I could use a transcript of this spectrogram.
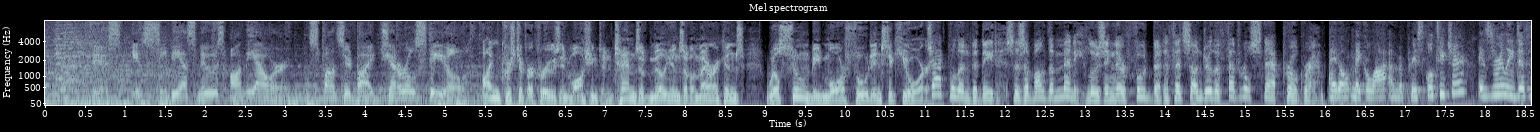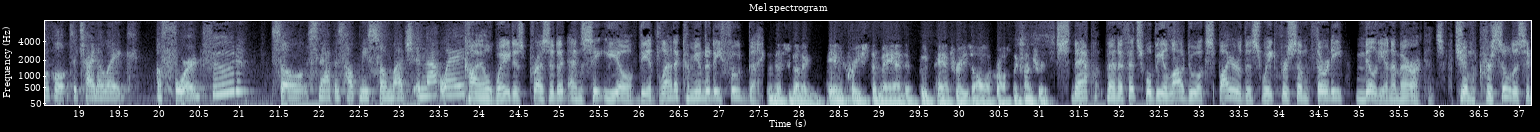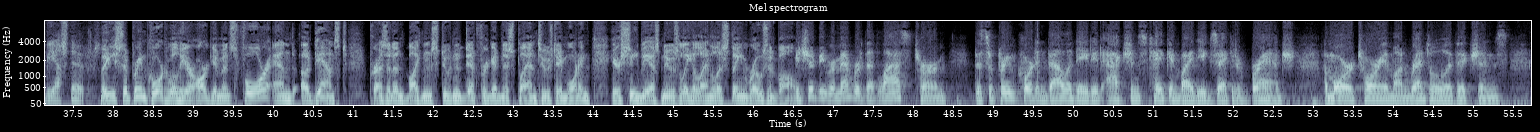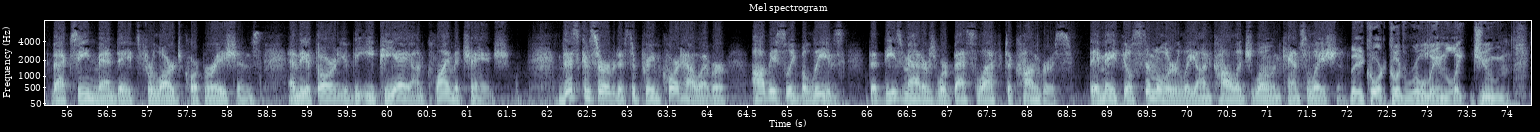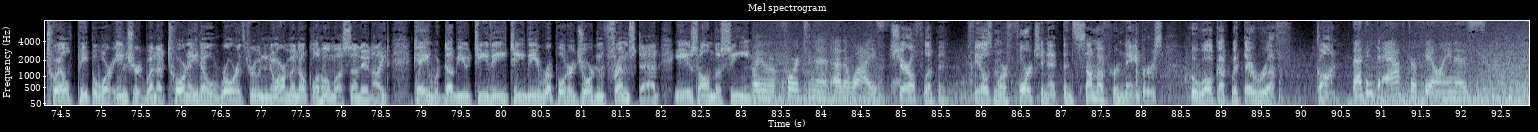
This is CBS News on the Hour, sponsored by General Steel. I'm Christopher Cruz in Washington. Tens of millions of Americans will soon be more food insecure. Jacqueline Benitez is among the many losing their food benefits under the federal SNAP program. I don't make a lot. I'm a preschool teacher. It's really difficult to try to like afford food so SNAP has helped me so much in that way. Kyle Wade is president and CEO of the Atlanta Community Food Bank. This is going to increase demand at food pantries all across the country. SNAP benefits will be allowed to expire this week for some 30 million Americans. Jim Krasula, CBS News. The Supreme Court will hear arguments for and against President Biden's student debt forgiveness plan Tuesday morning. Here's CBS News legal analyst Thane Rosenbaum. It should be remembered that last term, the Supreme Court invalidated actions taken by the executive branch, a moratorium on rental evictions, vaccine mandates for large corporations, and the authority of the EPA on climate change. This conservative Supreme Court, however, obviously believes that these matters were best left to Congress. They may feel similarly on college loan cancellation. The court could rule in late June. Twelve people were injured when a tornado roared through Norman, Oklahoma Sunday night. KWTV TV reporter Jordan Fremstad is on the scene. We were fortunate otherwise. Cheryl Flippin feels more fortunate than some of her neighbors who woke up with their roof gone. I think the after feeling is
